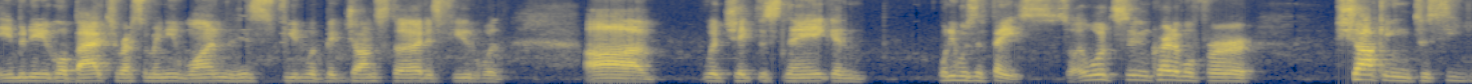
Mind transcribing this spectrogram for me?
Even if you go back to WrestleMania one, his feud with Big John Studd, his feud with uh with Jake the Snake, and when he was a face. So it was incredible for shocking to see,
